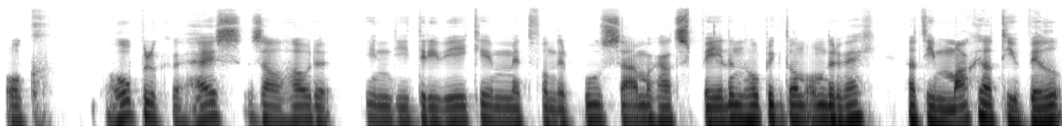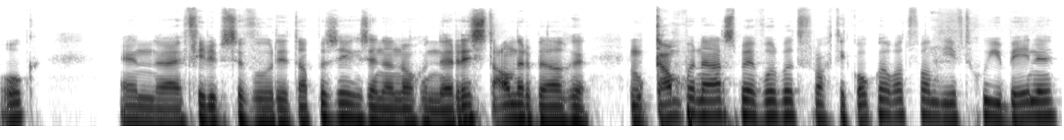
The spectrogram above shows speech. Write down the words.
ook hopelijk huis zal houden in die drie weken met Van der Poel samen gaat spelen, hoop ik dan onderweg. Dat hij mag, dat hij wil ook. En eh Philipsen voor de etappenzege. zijn er nog een rest andere Belgen. Een Kampenaars bijvoorbeeld, verwacht ik ook wel wat van. Die heeft goede benen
